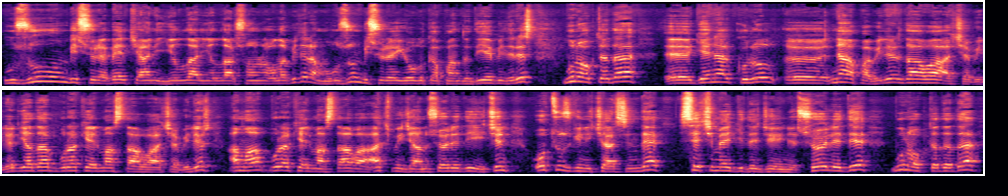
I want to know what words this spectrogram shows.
uzun bir süre belki hani yıllar yıllar sonra olabilir ama uzun bir süre yolu kapandı diyebiliriz. Bu noktada e, genel kurul e, ne yapabilir? Dava açabilir ya da Burak Elmas dava açabilir. Ama Burak Elmas dava açmayacağını söylediği için 30 gün içerisinde seçime gideceğini söyledi. Bu noktada da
